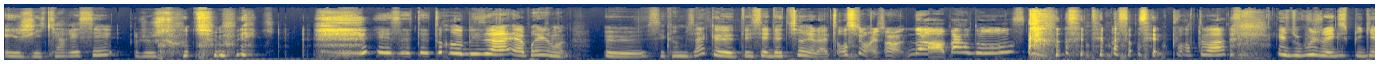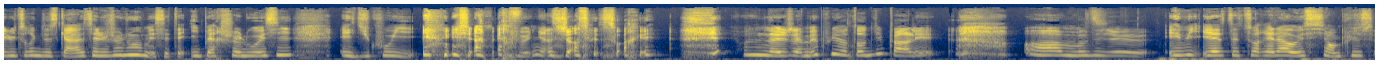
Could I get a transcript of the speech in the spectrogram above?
Et j'ai caressé le genou du mec. Et c'était trop bizarre. Et après, je me euh, c'est comme ça que tu essaies d'attirer l'attention. Et genre, non, pardon, c'était pas censé être pour toi. Et du coup, je lui ai expliqué le truc de se caresser le genou, mais c'était hyper chelou aussi. Et du coup, il est jamais revenu à ce genre de soirée. On n'a jamais plus entendu parler. Oh mon dieu. Et oui, et à cette soirée-là aussi, en plus,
